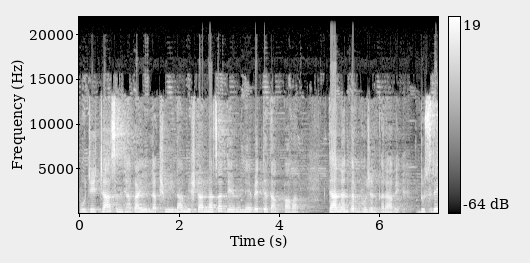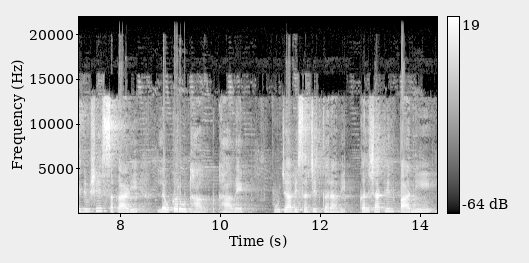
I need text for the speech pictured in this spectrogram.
पूजेच्या संध्याकाळी लक्ष्मीला मिष्टान्नाचा देव नैवेद्य दाखवावा. त्यानंतर भोजन करावे. दुसरे दिवशी सकाळी लवकर उठा उठावे. पूजा विसर्जित करावी. कलशातील पाणी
